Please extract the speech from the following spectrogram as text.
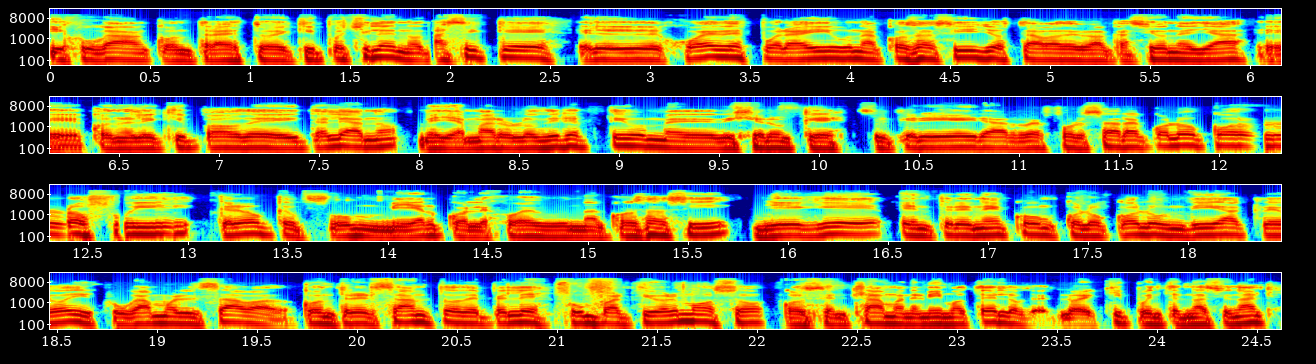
y jugaban contra estos equipos chilenos. Así que el jueves por ahí una cosa así, yo estaba de vacaciones ya eh, con el equipo de italiano, me llamaron los directivos, me dijeron que si quería ir a reforzar a Colo Colo, fui, creo que fue un miércoles jueves, una cosa así, llegué, entrené con Colo Colo un día creo y jugamos el sábado contra el Santo de Pelé. Fue un partido hermoso, concentramos en el mismo hotel, los, los equipos internacionales,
